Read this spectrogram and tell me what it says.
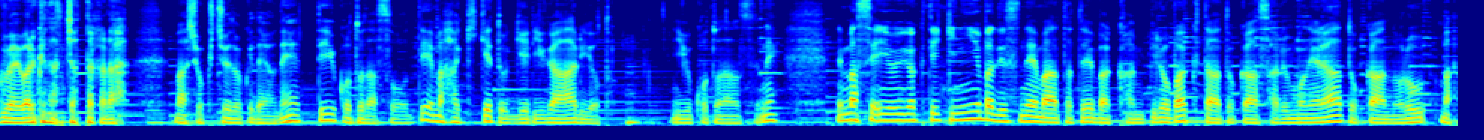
具合悪くなっちゃったからまあ食中毒だよねっていうことだそうで、まあ、吐き気と下痢があるよと。いうことなんですよね。でまあ、西洋医学的に言えばですね、まあ、例えばカンピロバクターとかサルモネラとかノロ,、まあ、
